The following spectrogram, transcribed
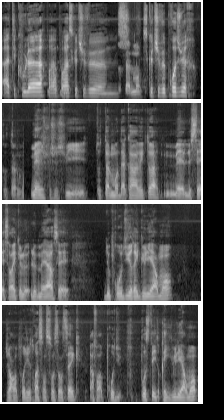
à tes couleurs, par rapport à ce que tu veux, euh, Totalement. ce que tu veux produire. Totalement. Mais je, je suis totalement d'accord avec toi. Mais c'est vrai que le, le meilleur, c'est de produire régulièrement. Genre un projet 365. Enfin, poster régulièrement.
